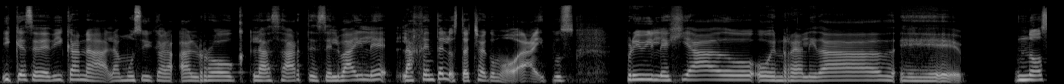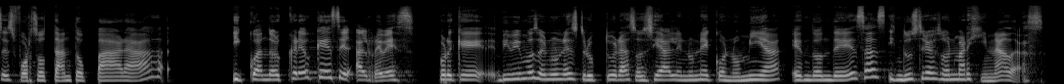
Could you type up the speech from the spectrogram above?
y que se dedican a la música, al rock, las artes, el baile, la gente los tacha como, ay, pues privilegiado o en realidad eh, no se esforzó tanto para. Y cuando creo que es el- al revés, porque vivimos en una estructura social, en una economía en donde esas industrias son marginadas.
